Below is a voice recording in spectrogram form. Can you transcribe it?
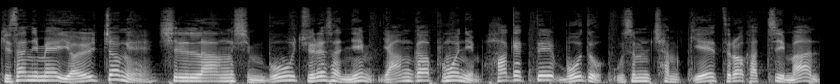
기사님의 열정에 신랑, 신부, 주례사님, 양가 부모님, 하객들 모두 웃음 참기에 들어갔지만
